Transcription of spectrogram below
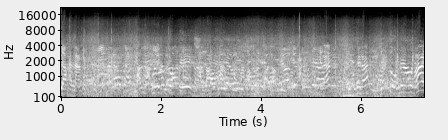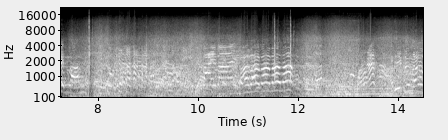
อย่าหันหลังหันหลังเลยโจมตีหันหลังโอเคนะโอเคนะยักตูดไม่เอาไปหลัง ไปไปมามามามามามานะ ดีขึ้นแล้ว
